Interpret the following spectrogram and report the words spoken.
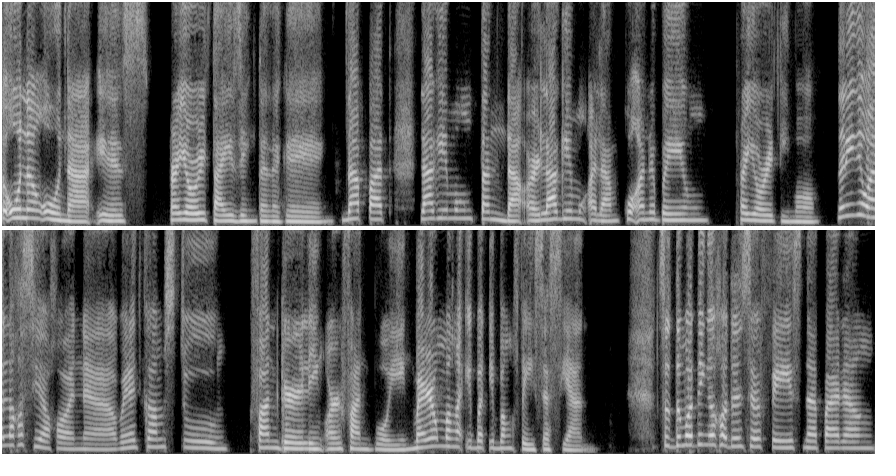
So unang-una is prioritizing talaga eh. Dapat lagi mong tanda or lagi mong alam kung ano ba yung priority mo. Naniniwala kasi ako na when it comes to fangirling or fanboying, mayroong mga iba't ibang phases yan. So dumating ako dun sa phase na parang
